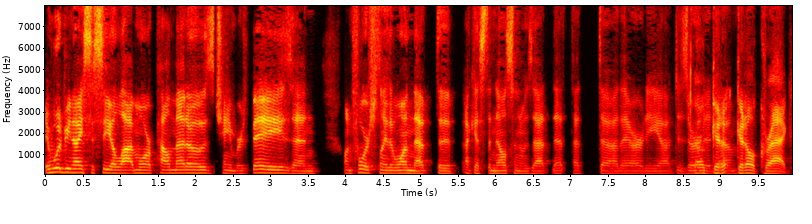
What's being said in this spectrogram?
it would be nice to see a lot more Palmettos, Chambers Bays, and unfortunately, the one that the I guess the Nelson was at that that uh, they already uh, deserted. Oh, good, um, good old Craig.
